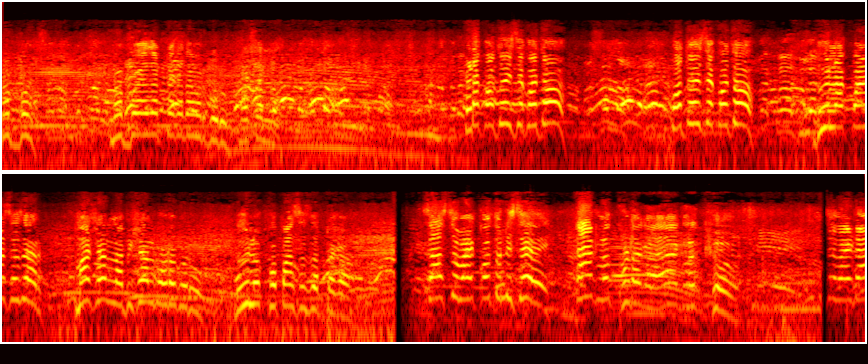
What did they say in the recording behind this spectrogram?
নব্বই নব্বই হাজার টাকা দামের গরু মাসাল্লাহ এটা কত হয়েছে, কত? কত হয়েছে, কত? দুই লাখ পাঁচ হাজার। মাসাল্লাহ বিশাল বড় গরু। দুই লক্ষ পাঁচ হাজার টাকা। চারশো ভাই, কত নিছে? এক লক্ষ টাকা, এক লক্ষ। ভাইটা?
